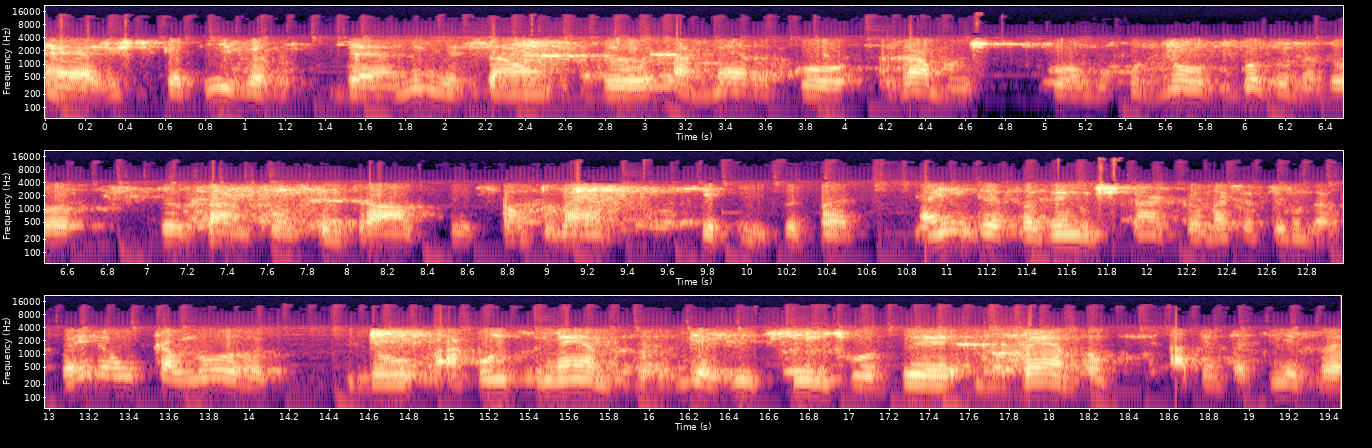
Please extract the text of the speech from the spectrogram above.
é a justificativa da nomeação de Américo Ramos como o novo governador do Banco Central de São Tomé e Príncipe. Ainda fazendo destaque nesta segunda-feira o calor do acontecimento do dia 25 de novembro, a tentativa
